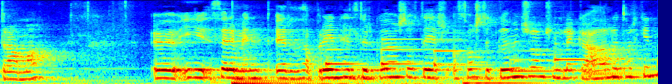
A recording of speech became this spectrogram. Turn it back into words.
drama. Uh, í þeirri mynd eru það Brynhildur Guðjónsdóttir og Þorstur Guðmundsson sem leika aðalutverkinn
